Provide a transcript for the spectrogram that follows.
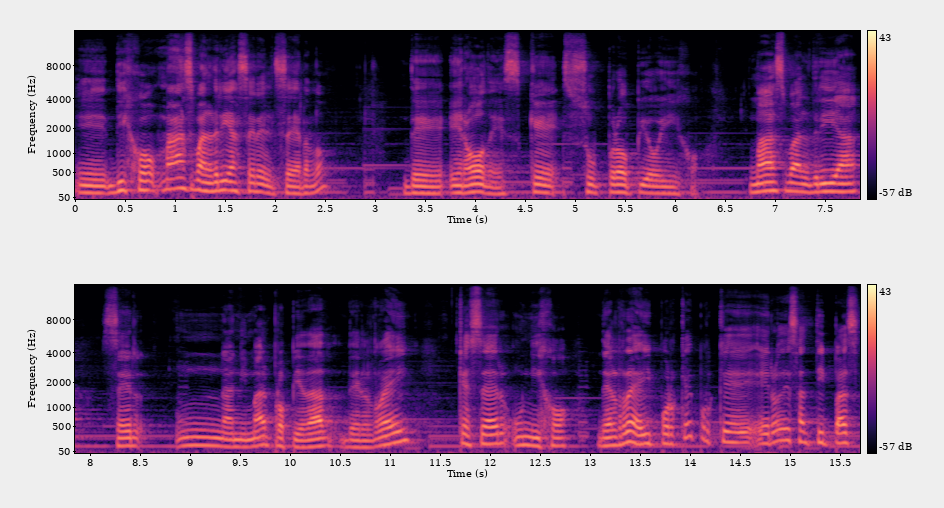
eh, dijo, más valdría ser el cerdo de Herodes que su propio hijo. Más valdría ser un animal propiedad del rey que ser un hijo del rey. ¿Por qué? Porque Herodes Antipas,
